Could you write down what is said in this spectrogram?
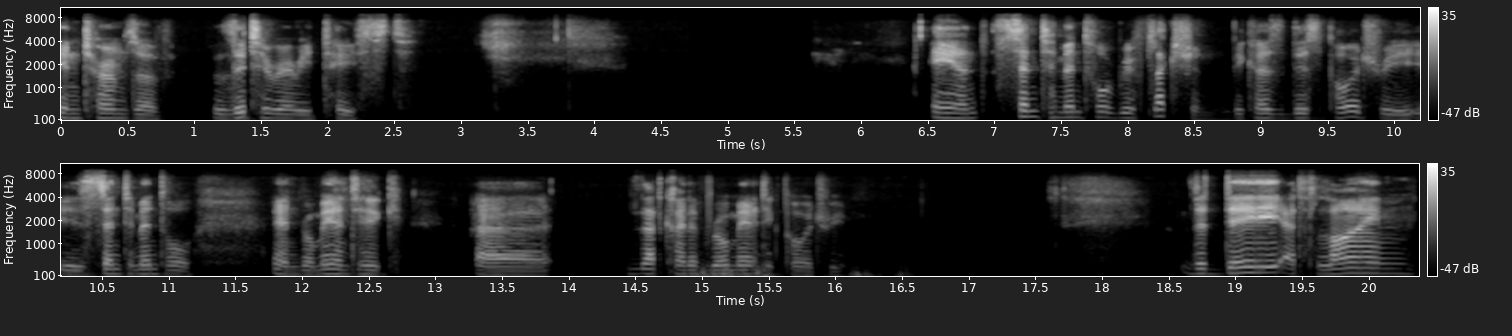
in terms of literary taste. And sentimental reflection, because this poetry is sentimental and romantic, uh, that kind of romantic poetry. The day at Lyme,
